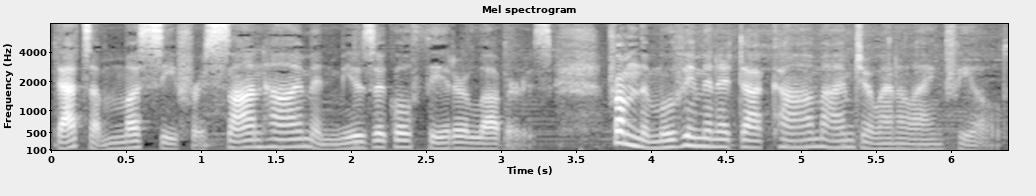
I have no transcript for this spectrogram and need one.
that's a must see for Sondheim and musical theater lovers. From themovieminute.com, I'm Joanna Langfield.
